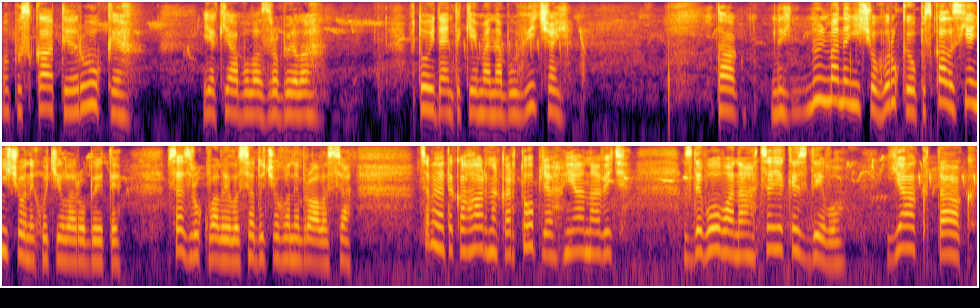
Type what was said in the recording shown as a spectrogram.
опускати руки, як я була зробила. В той день такий в мене був відчай. Так, ну в мене нічого, руки опускались, я нічого не хотіла робити. Все з рук валилося, до чого не бралася. Це в мене така гарна картопля, я навіть здивована. Це якесь диво. Як так?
